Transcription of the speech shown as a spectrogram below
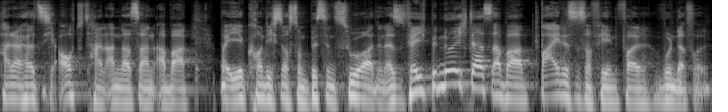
Hannah hört sich auch total anders an, aber bei ihr konnte ich es noch so ein bisschen zuordnen. Also vielleicht bin nur ich das, aber beides ist auf jeden Fall wundervoll.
